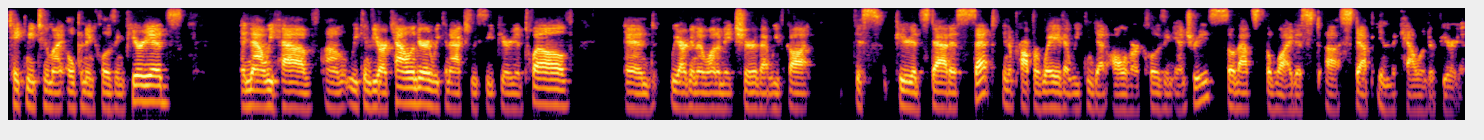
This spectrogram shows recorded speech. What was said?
take me to my open and closing periods. And now we have, um, we can view our calendar and we can actually see period 12, and we are going to want to make sure that we've got this period status set in a proper way that we can get all of our closing entries. So that's the widest uh, step in the calendar period.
